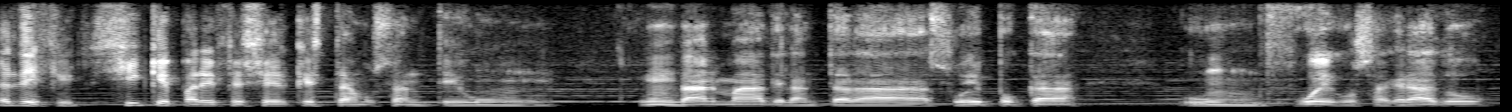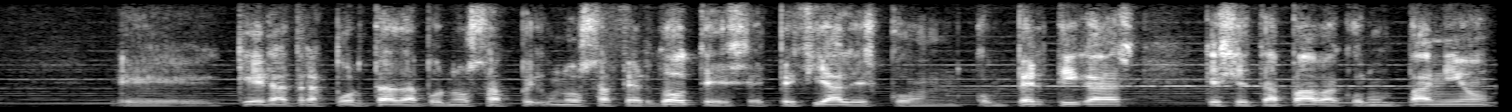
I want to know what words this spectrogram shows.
Es decir, sí que parece ser que estamos ante un, arma adelantada a su época, un fuego sagrado, eh, que era transportada por unos, sacerdotes especiales con, con, pértigas, que se tapaba con un paño,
